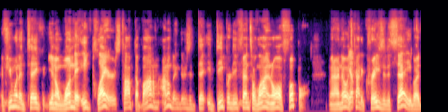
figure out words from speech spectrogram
if you want to take, you know, one to eight players top to bottom, I don't think there's a, d- a deeper defensive line in all of football. I mean, I know it's yep. kind of crazy to say, but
